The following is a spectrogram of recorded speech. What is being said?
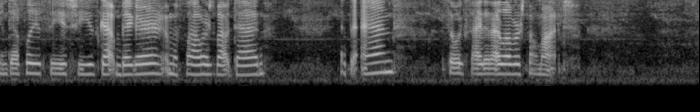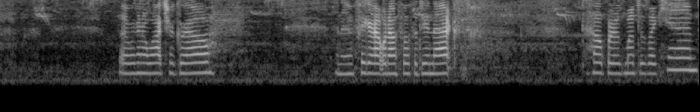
can definitely see she's gotten bigger and the flower's about dead at the end. So excited. I love her so much. So we're going to watch her grow and then figure out what I'm supposed to do next to help her as much as I can.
